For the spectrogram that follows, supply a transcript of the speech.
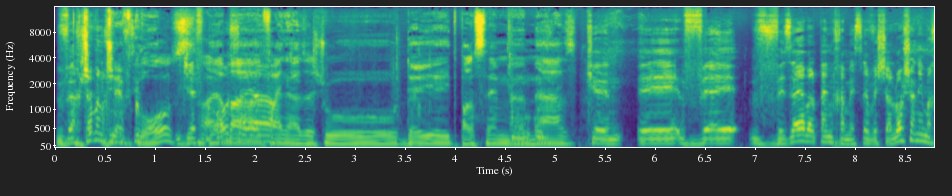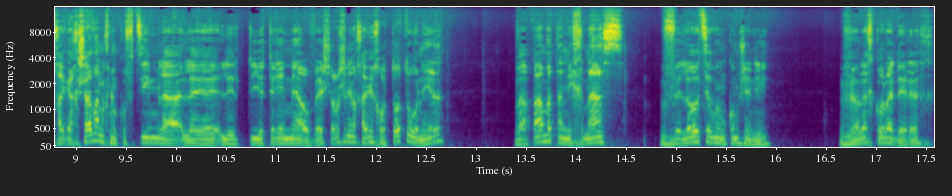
ועכשיו אנחנו... ג'ף גרוס, ג'ף היה גרוס היה... ב final הזה שהוא די התפרסם הוא- מאז. כן, אה, ו- וזה היה ב-2015, ושלוש שנים אחר כך, עכשיו אנחנו קופצים ל- ל- ליותר ימי ההווה, שלוש שנים אחר כך אותו טורניר, והפעם אתה נכנס ולא יוצא במקום שני, והולך כל הדרך.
